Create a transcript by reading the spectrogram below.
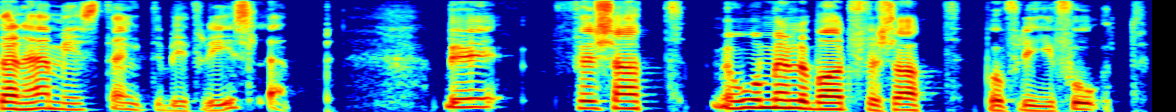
Den här misstänkte blir frisläppt. Blir försatt, omedelbart försatt på fri fot.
